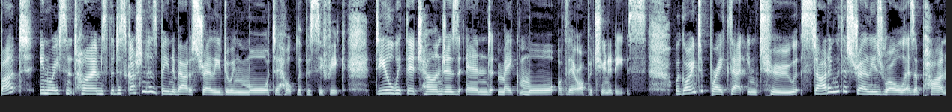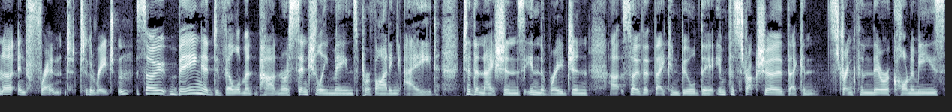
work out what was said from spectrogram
But in recent times, the discussion has been about Australia doing more to help the Pacific deal with their challenges and make more of their opportunities. We're going to break that in two, starting with Australia's role as a partner and friend to the region. So, being a development partner essentially means providing aid to the nations in the region uh, so that they can build their infrastructure, they can strengthen their economies,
